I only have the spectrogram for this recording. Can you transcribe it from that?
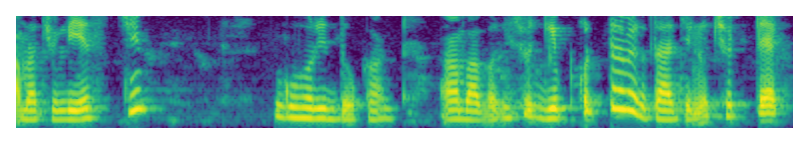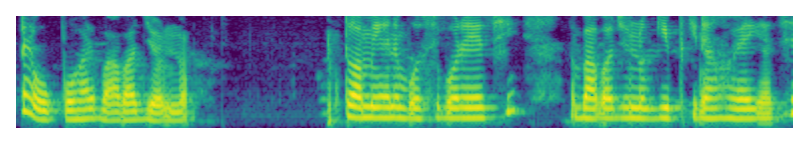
আমরা চলে এসেছি ঘড়ির দোকান। আমার বাবা কিছু গিফট করতে হবে, তো তার জন্য ছোট্ট একটা উপহার বাবার জন্য। তো আমি এখানে বসে পড়ে আছি বাবার জন্য গিফট কিনা হয়ে গেছে।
